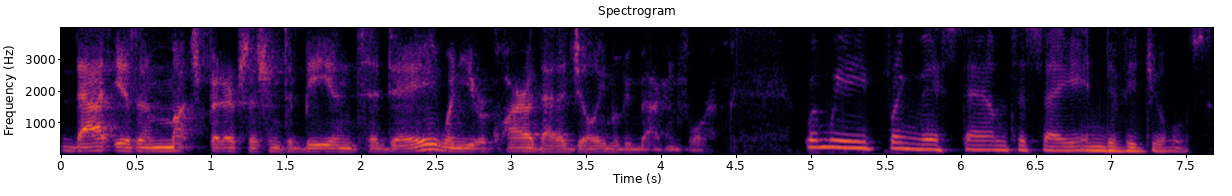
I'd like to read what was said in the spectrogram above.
that is a much better position to be in today when you require that agility moving back and forth. When we bring this down to say individuals,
